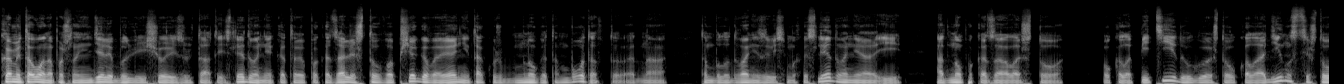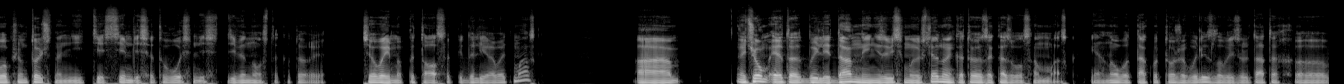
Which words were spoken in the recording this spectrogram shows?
кроме того, на прошлой неделе были еще результаты исследования, которые показали, что вообще говоря, не так уж много там ботов. Одна, там было два независимых исследования, и одно показало, что около 5, другое, что около 11, что, в общем, точно не те 70, 80, 90, которые все время пытался педалировать Маск. А причем это были данные независимого исследования, которые заказывал сам Маск. И оно вот так вот тоже вылезло в результатах, э,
